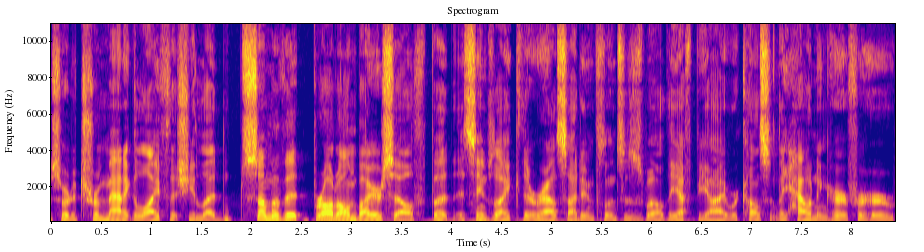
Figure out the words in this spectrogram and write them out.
sort of traumatic life that she led, some of it brought on by herself, but it seems like there were outside influences as well. The FBI were constantly hounding her for her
